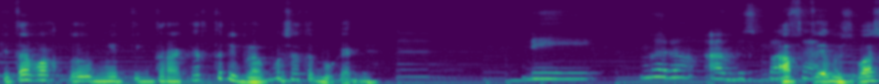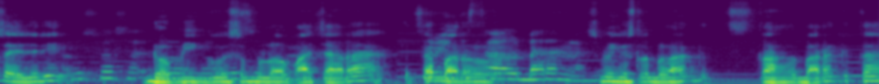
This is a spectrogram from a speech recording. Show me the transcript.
kita waktu meeting terakhir tuh di bulan puasa tuh bukan ya? Di enggak dong abis puasa. After habis puasa ya jadi abis puasa dua minggu sebelum acara kita seminggu baru setelah lebaran lah. seminggu setelah lebaran setelah lebaran kita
